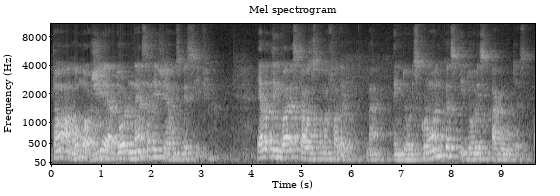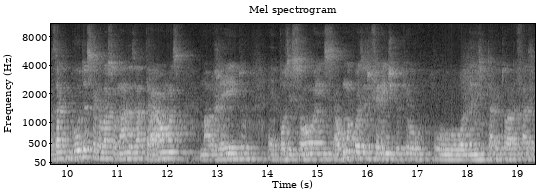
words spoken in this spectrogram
Então, a lombalgia é a dor nessa região específica. Ela tem várias causas, como eu falei. Né? Tem dores crônicas e dores agudas. As agudas são relacionadas a traumas, mau jeito, é, posições, alguma coisa diferente do que o, o organismo está habituado a fazer.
